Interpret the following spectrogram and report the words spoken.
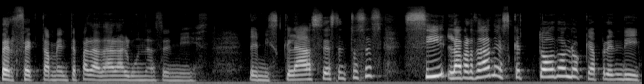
perfectamente para dar algunas de mis, de mis clases. Entonces, sí, la verdad es que todo lo que aprendí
